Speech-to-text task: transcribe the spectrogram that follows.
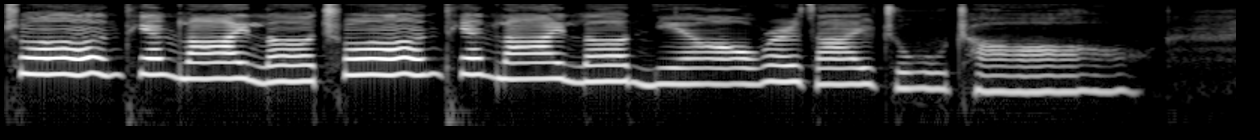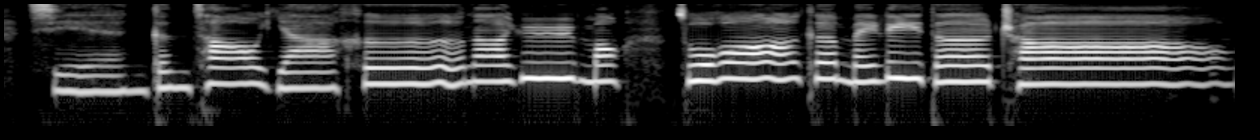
春天来了，春天来了，鸟儿在筑巢。先跟草芽和那羽毛做个美丽的巢。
